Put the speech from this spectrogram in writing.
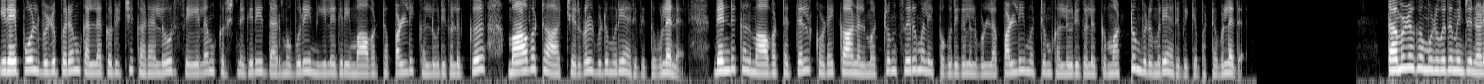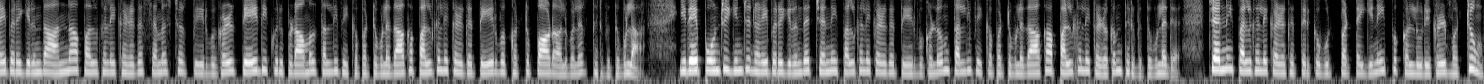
இதேபோல் விழுப்புரம் கள்ளக்குறிச்சி கடலூர் சேலம் கிருஷ்ணகிரி தருமபுரி நீலகிரி மாவட்ட பள்ளிக் கல்லூரிகளுக்கு மாவட்ட ஆட்சியர்கள் விடுமுறை அறிவித்துள்ளனர். திண்டுக்கல் மாவட்டத்தில் கொடைக்கானல் மற்றும் சிறுமலை பகுதிகளில் உள்ள பள்ளி மற்றும் கல்லூரிகளுக்கு மட்டும் விடுமுறை அறிவிக்கப்பட்டுள்ளது. தமிழகம் முழுவதும் இன்று நடைபெறவிருந்த அண்ணா பல்கலைக்கழக செமஸ்டர் தேர்வுகள் தேதி குறிப்பிடாமல் தள்ளி வைக்கப்பட்டுள்ளதாக பல்கலைக்கழக தேர்வு கட்டுப்பாடு அலுவலர் தெரிவித்துள்ளார். இதேபோன்று இன்று நடைபெறவிருந்த சென்னை பல்கலைக்கழக தேர்வுகளும் தள்ளி வைக்கப்பட்டுள்ளதாக அப்பல்கலைக்கழகம் தெரிவித்துள்ளது. சென்னை பல்கலைக்கழகத்திற்கு உட்பட்ட இணைப்பு கல்லூரிகள் மற்றும்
